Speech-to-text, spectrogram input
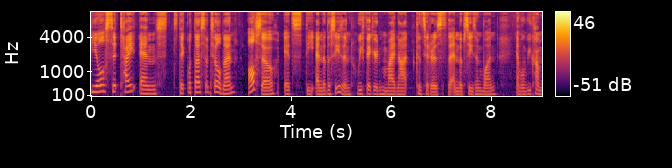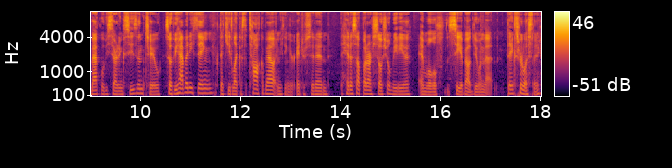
you'll sit tight and stick with us until then also, it's the end of the season. We figured why not consider this the end of season one. And when we come back, we'll be starting season two. So if you have anything that you'd like us to talk about, anything you're interested in, hit us up on our social media and we'll see about doing that. Thanks for listening.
